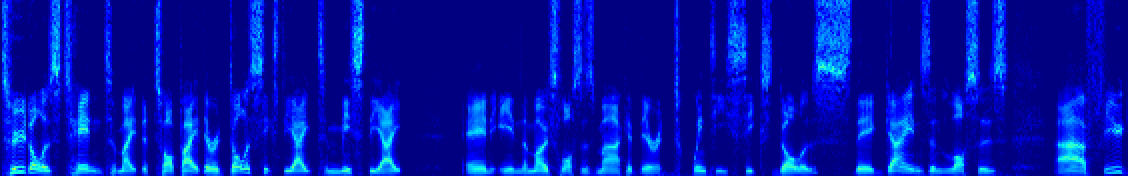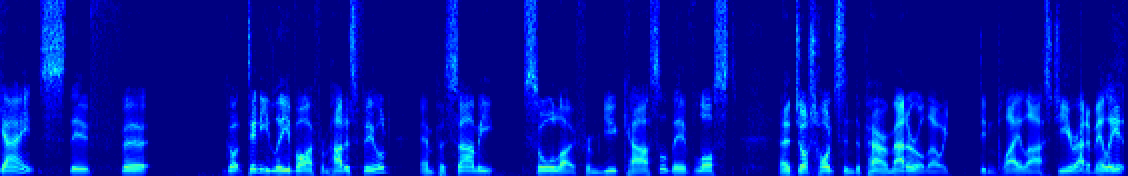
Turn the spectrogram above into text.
$2.10 to make the top eight. They're $1.68 to miss the eight. And in the most losses market, they're at $26. Their gains and losses are a few gains. They've uh, got Danny Levi from Huddersfield and Pasami Saulo from Newcastle. They've lost uh, Josh Hodgson to Parramatta, although he didn't play last year. Adam Elliott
